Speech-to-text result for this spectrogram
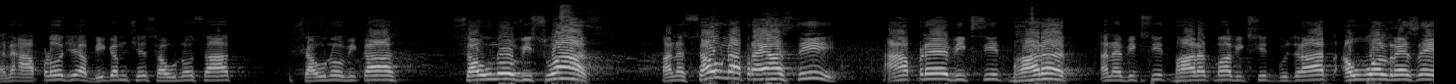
અને આપણો જે અભિગમ છે, સૌનો સાથ, સૌનો વિકાસ, સૌનો વિશ્વાસ. અને સૌના પ્રયાસથી આપણે વિકસિત ભારત અને વિકસિત ભારતમાં વિકસિત ગુજરાત અવ્વલ રહેશે.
